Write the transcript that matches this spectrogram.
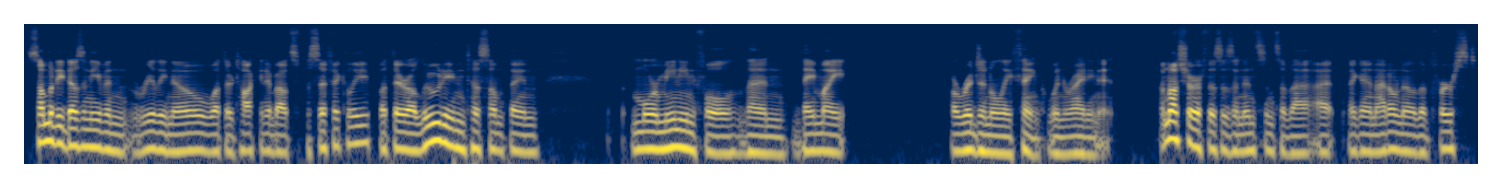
somebody doesn't even really know what they're talking about specifically, but they're alluding to something more meaningful than they might originally think when writing it. I'm not sure if this is an instance of that. I, again, I don't know the first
